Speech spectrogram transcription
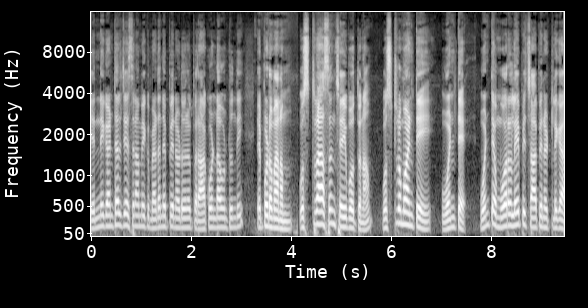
ఎన్ని గంటలు చేసినా మీకు మెడ నొప్పి నడువు నొప్పి రాకుండా ఉంటుంది. ఇప్పుడు మనం ఉష్ట్రాసనం చేయబోతున్నాం. ఉష్ట్రం అంటే ఒంటె. ఒంటె మూరలేపి చాపినట్లుగా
